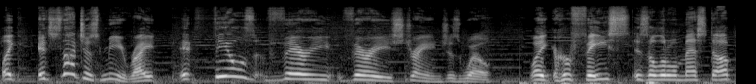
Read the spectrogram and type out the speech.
Like, it's not just me, right? It feels very, very strange as well. Like, her face is a little messed up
